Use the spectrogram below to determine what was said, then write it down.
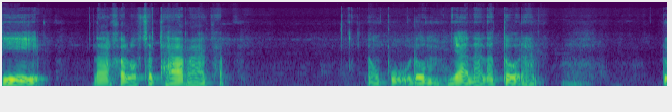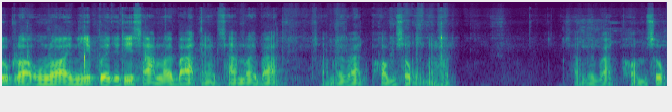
ที่น่าเคารพศรัทธามากครับหลวงปู่ดมยานรัตโตนะครับรูปหล่อองค์ลอยนี้เปิดอยู่ที่สามร้อยบาทนะครับสามร้อยบาท สามร้อยบาทพร้อมส่งนะครับสามร้อยบาทพร้อมส่ง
